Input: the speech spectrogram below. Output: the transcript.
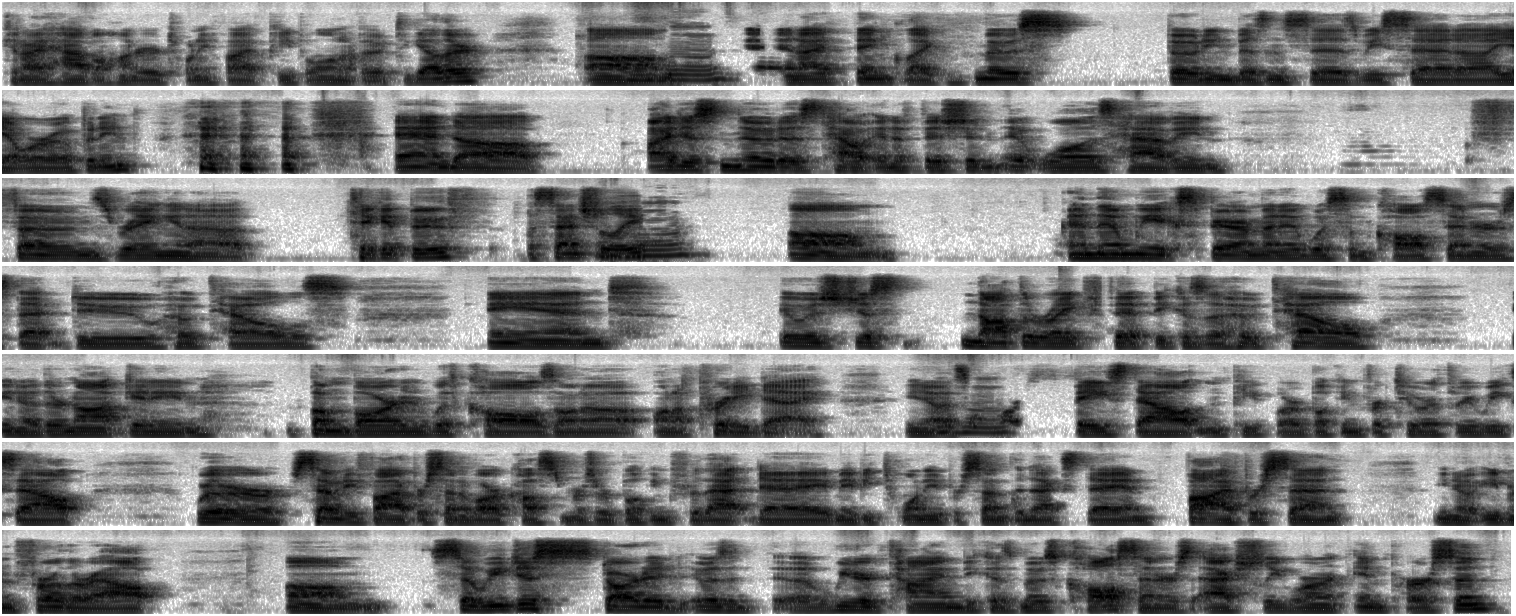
can I have 125 people on a boat together? Um, mm-hmm. And I think like most boating businesses, we said, uh, yeah, we're opening, and uh, I just noticed how inefficient it was having phones ring in a ticket booth, essentially. Mm-hmm. Um, and then we experimented with some call centers that do hotels, and it was just not the right fit because a hotel, you know, they're not getting bombarded with calls on a on a pretty day. You know, mm-hmm. it's more spaced out, and people are booking for two or three weeks out where 75% of our customers are booking for that day, maybe 20% the next day, and 5%, you know, even further out. Um, so we just started, it was a, a, weird time because most call centers actually weren't in person.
